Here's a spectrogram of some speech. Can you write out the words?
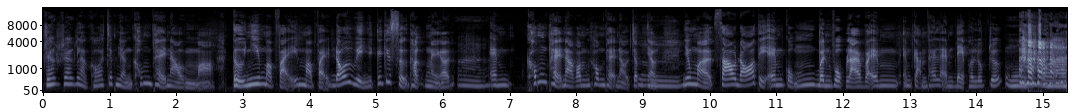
Rất rất là khó chấp nhận không thể nào mà tự nhiên mà phải mà phải đối diện những cái cái sự thật này ở À. em không thể nào em không thể nào chấp nhận Ừ. nhưng mà sau đó thì em cũng bình phục lại và em em cảm thấy là em đẹp hơn lúc trước Ừ, wow.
